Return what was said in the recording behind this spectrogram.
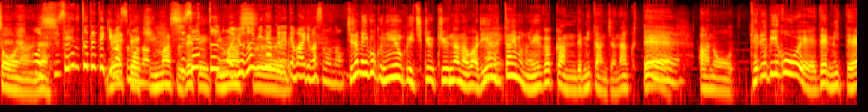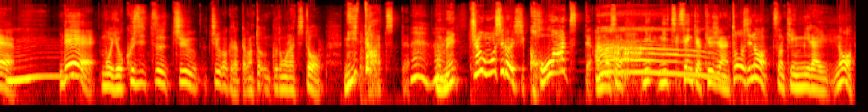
そうなんもうです自然と出てきますもの。出てきます自然ともうよどみなく出てまいりますもの。ちなみに僕ニューヨーク1997はリアルタイムの映画館で見たんじゃなくて、ええ。あのテレビ放映で見て、うんでもう翌日中中学だったかなと子友達と「見た!」っつって、もうめっちゃ面白いし怖っつって。あのそのにに1990年当時のその近未来の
